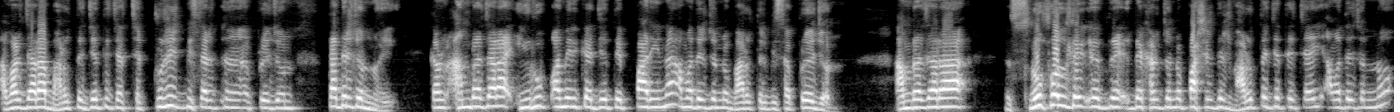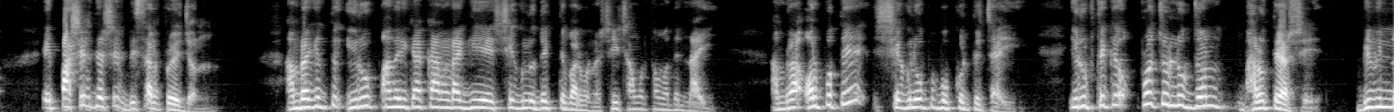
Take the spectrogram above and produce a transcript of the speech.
আবার যারা ভারতে যেতে চাচ্ছে ট্যুরিস্ট ভিসার প্রয়োজন, তাদের জন্যই। কারণ আমরা যারা ইউরোপ, আমেরিকা যেতে পারি না, আমাদের জন্য ভারতের ভিসা প্রয়োজন। আমরা যারা স্নোফল দেখার জন্য পাশের দেশ ভারতে যেতে চাই, আমাদের জন্য এই পাশের দেশের ভিসার প্রয়োজন। আমরা কিন্তু ইউরোপ, আমেরিকা, কানাডা গিয়ে সেগুলো দেখতে পারব না, সেই সামর্থ্য আমাদের নাই। আমরা অল্পতে সেগুলো উপভোগ করতে চাই। ইউরোপ থেকে প্রচুর লোকজন ভারতে আসে, বিভিন্ন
